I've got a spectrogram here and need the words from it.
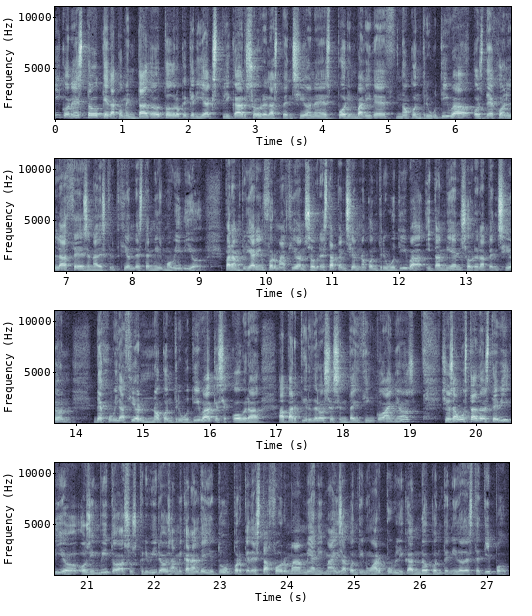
Y con esto queda comentado todo lo que quería explicar sobre las pensiones por invalidez no contributiva. Os dejo enlaces en la descripción de este mismo vídeo para ampliar información sobre esta pensión no contributiva y también sobre la pensión de jubilación no contributiva que se cobra a partir de los 65 años. Si os ha gustado este vídeo os invito a suscribiros a mi canal de YouTube porque de esta forma me animáis a continuar publicando contenido de este tipo.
